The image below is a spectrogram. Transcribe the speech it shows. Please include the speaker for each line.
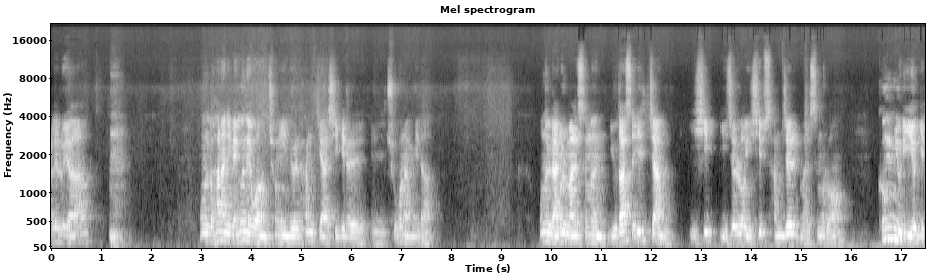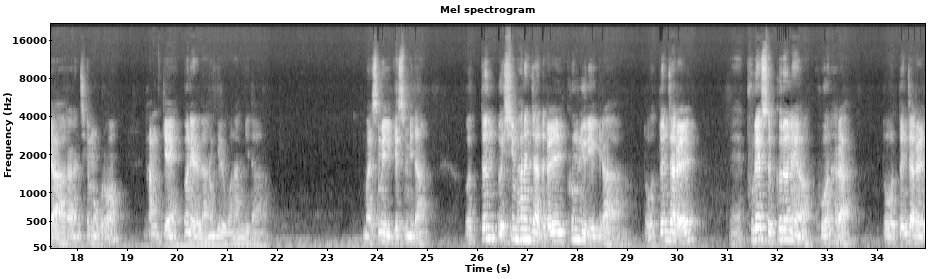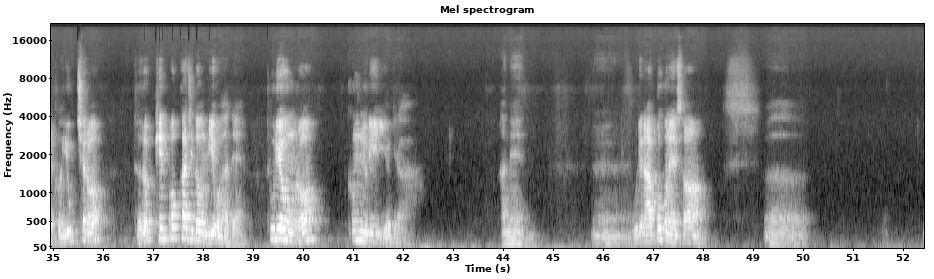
Speaker 1: 할렐루야. 오늘도 하나님의 은혜와 은총이 늘 함께 하시기를 예, 축원합니다. 오늘 나눌 말씀은 유다서 1장 22절로 23절 말씀으로 긍휼히 여기라라는 제목으로 함께 은혜를 나누기를 원합니다. 말씀을 읽겠습니다. 어떤 의심하는 자들을 긍휼히 여기라. 또 어떤 자를 예, 불에서 끌어내어 구원하라. 또 어떤 자를 그 육체로 더럽힌 옷까지도 미워하되 두려움으로 긍휼히 여기라. 아멘. 에, 우리는 앞부분에서 어,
